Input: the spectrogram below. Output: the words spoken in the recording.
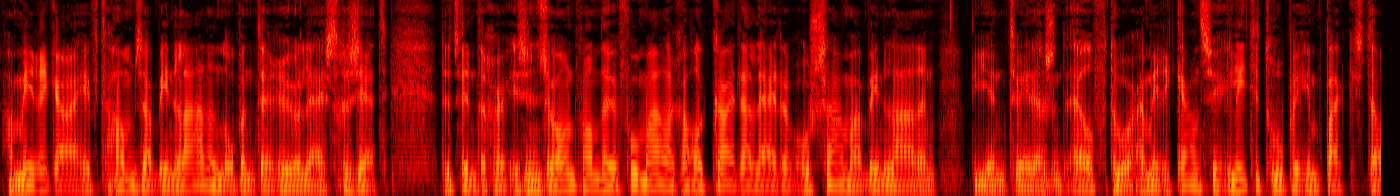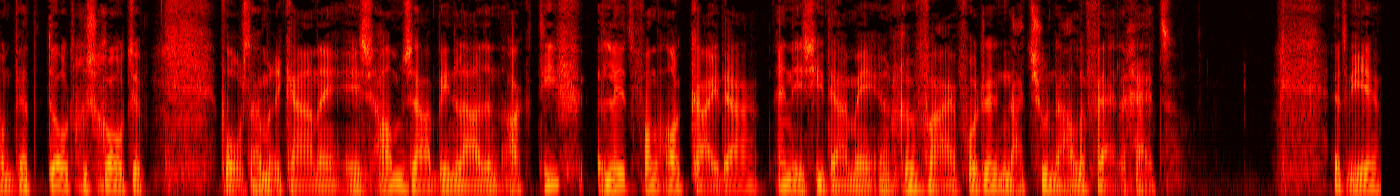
Amerika heeft Hamza Bin Laden op een terreurlijst gezet. De twintiger is een zoon van de voormalige Al-Qaeda-leider Osama Bin Laden... die in 2011 door Amerikaanse elitetroepen in Pakistan werd doodgeschoten. Volgens de Amerikanen is Hamza Bin Laden actief lid van Al-Qaeda... en is hij daarmee een gevaar voor de nationale veiligheid. Het weer.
